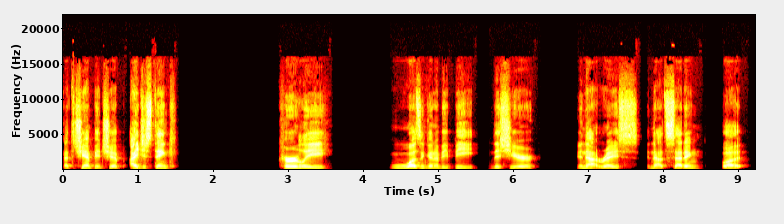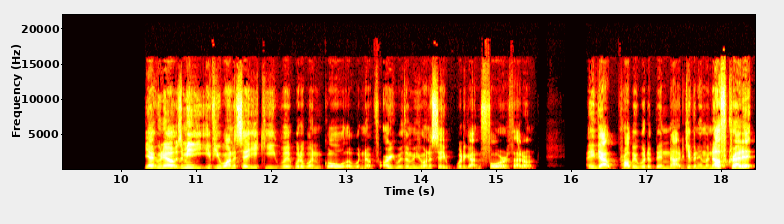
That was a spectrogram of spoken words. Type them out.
at the championship. I just think Kerley wasn't going to be beat this year in that race in that setting, but yeah, who knows? I mean, if you want to say he, he would have won gold, I wouldn't have argued with him. If you want to say would have gotten fourth, I don't. I think that probably would have been not giving him enough credit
